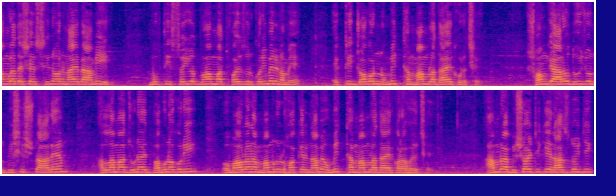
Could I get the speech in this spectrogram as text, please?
বাংলাদেশের সিনিয়র নায়েবে আমির মুফতি সৈয়দ মোহাম্মদ ফয়জুল করিমের নামে একটি জঘন্য মিথ্যা মামলা দায়ের করেছে। সঙ্গে আরও দুইজন বিশিষ্ট আলেম, আল্লামা জুনায়েদ বাবুনগরী ও মাওলানা মামুনুল হকের নামেও মিথ্যা মামলা দায়ের করা হয়েছে। আমরা বিষয়টিকে রাজনৈতিক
